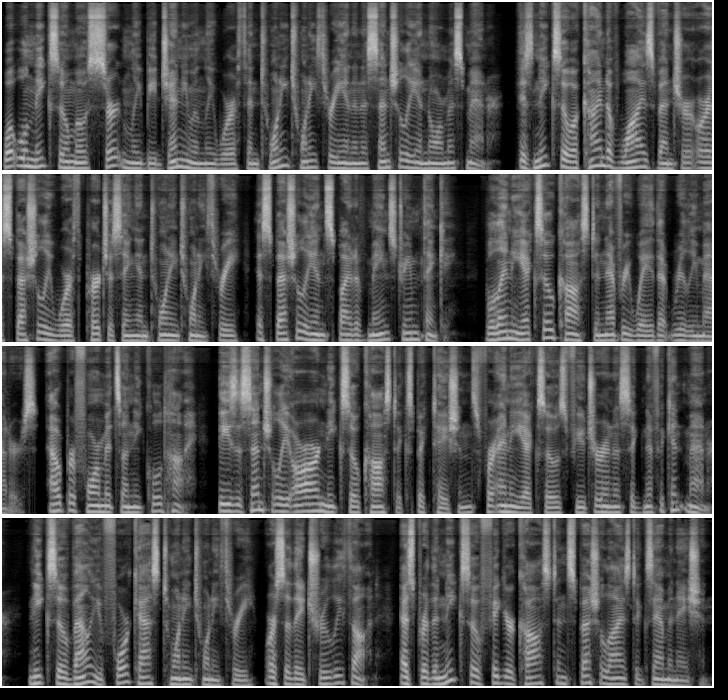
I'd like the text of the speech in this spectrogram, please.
what will Nexo most certainly be genuinely worth in 2023 in an essentially enormous manner? Is Nexo a kind of wise venture or especially worth purchasing in 2023, especially in spite of mainstream thinking? Will any exo cost in every way that really matters outperform its unequaled high? These essentially are our Nexo cost expectations for NEXO's future in a significant manner. Nexo Value Forecast 2023, or so they truly thought. As per the Nexo figure cost and specialized examination,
